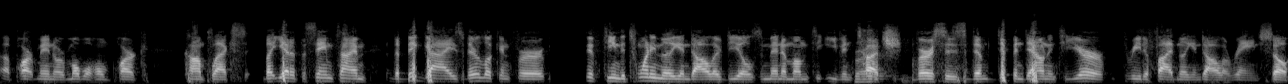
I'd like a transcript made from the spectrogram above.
apartment or mobile home park complex. But yet at the same time, the big guys, they're looking for 15 to 20 million dollar deals minimum to even right. touch versus them dipping down into your 3 to 5 million dollar range. So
